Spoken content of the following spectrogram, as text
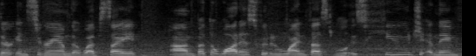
their Instagram, their website, um, but the Juarez Food and Wine Festival is huge, and they've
